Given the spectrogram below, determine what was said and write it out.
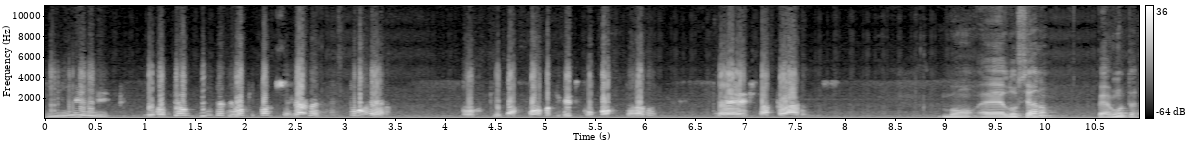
e eu não tenho dúvida nenhuma que pode chegar no exército porque da forma que vem se comportando, é, está claro isso. Bom, é, Luciano, pergunta?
